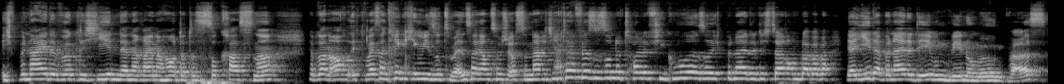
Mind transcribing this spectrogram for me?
Ich beneide wirklich jeden, der eine reine Haut hat. Das ist so krass, ne? Ich habe dann auch, ich weiß, dann kriege ich irgendwie so zum Instagram zum Beispiel aus der Nachricht, ja, dafür du so eine tolle Figur, so, ich beneide dich darum, bla, bla, bla. Ja, jeder beneidet irgendwen um irgendwas.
